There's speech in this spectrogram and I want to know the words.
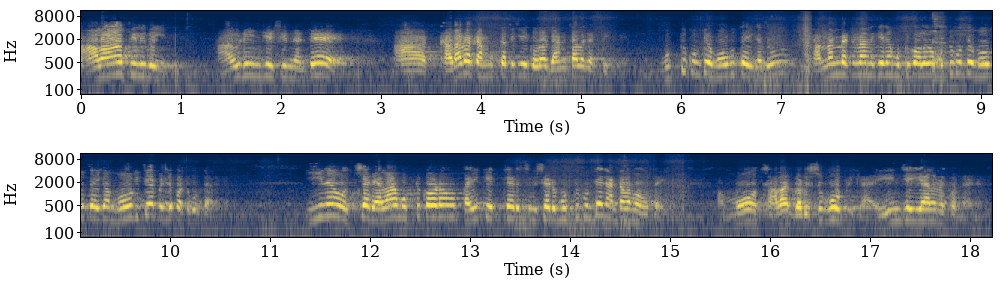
చాలా తెలివైంది. ఆవిడ ఏం చేసిందంటే ఆ కడవకంతటికి కూడా గంటలు కట్టింది. ముట్టుకుంటే మోగుతాయి కదా? అన్నం పెట్టడానికైనా ముట్టుకోవాలిగా ముట్టుకుంటే మోగుతాయిగా మోగితే పెళ్ళి పట్టుకుంటారు. ఈయన వచ్చాడు ఎలా ముట్టుకోవడం? పైకి ఎక్కాడు చూశాడు ముట్టుకుంటే గంటలు మోగుతాయి. అమ్మో చాలా గడుసు గోపిక. ఏం చెయ్యాలనుకున్నాడు?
